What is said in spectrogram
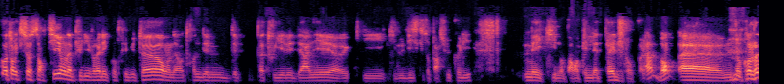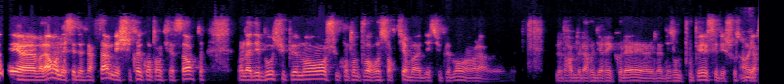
content qu'il soit sorti, on a pu livrer les contributeurs, on est en train de dé dépatouiller les derniers, heu, qui qui nous disent qu'ils ont pas reçu le colis, mais qui n'ont pas rempli le lead pledge, donc voilà. Bon, hem, donc on est, heu, voilà, on essaie de faire ça, mais je suis très content que ça sorte. On a des beaux suppléments, je suis content de pouvoir ressortir, bah, des suppléments, hein, voilà, le drame de la rue des Récollets, heu, la maison de poupée, c'est des choses Ah qu'on oui. garde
